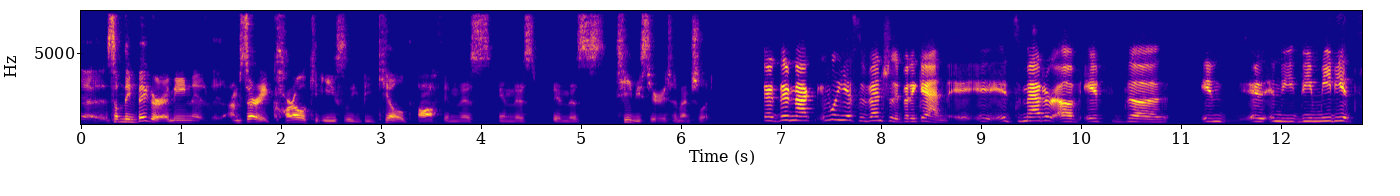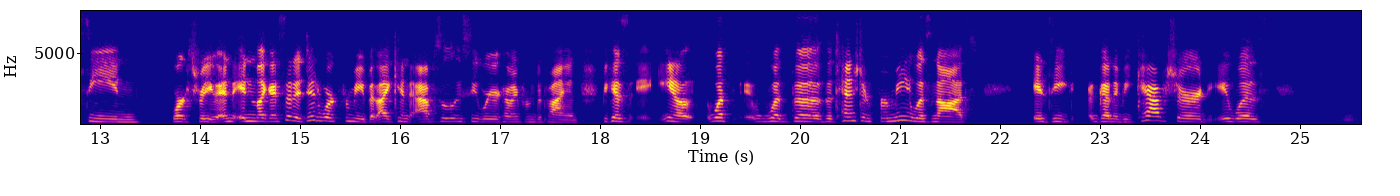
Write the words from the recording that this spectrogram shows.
Uh, something bigger. I mean, I'm sorry, Carl can easily be killed off in this in this in this TV series eventually. They're, they're not. Well, yes, eventually, but again, i i- it's a matter of if the in in the the immediate scene works for you. And like I said, it did work for me, but I can absolutely see where you're coming from, Deepayan, because you know what what the the tension for me was not is he going to be captured? It was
